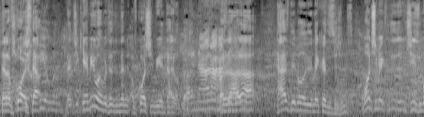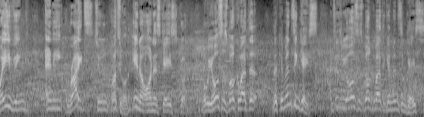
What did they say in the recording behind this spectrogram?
then of course that be a willing then she can't be willing participant. Then of course she'd be entitled to. But an ara But an the ara has the ability to make her decisions. Once she makes the decision, she's waiving any rights to what's it called? In an honest case, good. But we also spoke about the, the convincing case. And since we also spoke about the convincing case,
